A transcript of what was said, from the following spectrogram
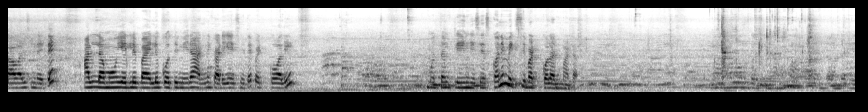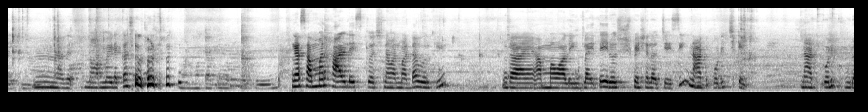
కావాల్సింది అయితే అల్లము ఎల్లిపాయలు కొత్తిమీర అన్నీ కడిగేసి అయితే పెట్టుకోవాలి. మొత్తం క్లీన్ చేసేసుకొని మిక్సీ పట్టుకోవాలన్నమాట. అదే. మా అమ్మాయి ఇడక ఇంకా సమ్మర్ హాలిడేస్కి వచ్చినాం అనమాట ఊరికి. ఇంకా అమ్మ వాళ్ళ ఇంట్లో అయితే ఈరోజు స్పెషల్ వచ్చేసి నాటుకోడి చికెన్ నాటుకోడి కూర.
